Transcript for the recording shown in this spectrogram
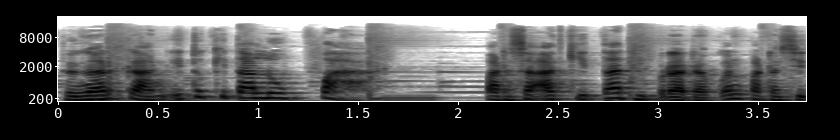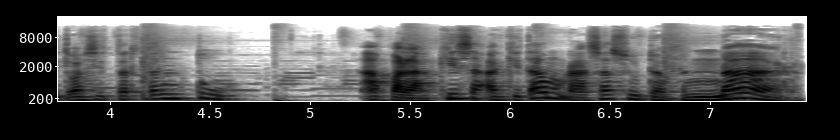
dengarkan itu kita lupa pada saat kita diperhadapkan pada situasi tertentu. Apalagi saat kita merasa sudah benar.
